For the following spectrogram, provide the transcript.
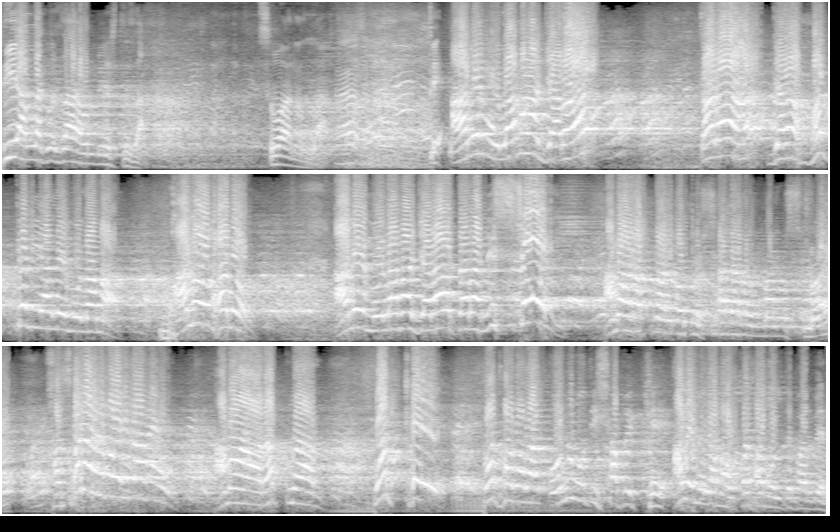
দিয়ে আল্লাহ করে যা এখন বেসতে যা। সুবান আল্লাহ আলেম ওলামা যারা তারা যারা হকানি আলেম ওলামা ভালো ভালো। আলেম ওলামা যারা তারা নিশ্চয় আমার আপনার মতো সাধারণ মানুষ নয় হাসানের ময়দানেও আমার আপনার পক্ষে কথা বলার অনুমতি সাপেক্ষে আলেম ওলামাও কথা বলতে পারবেন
